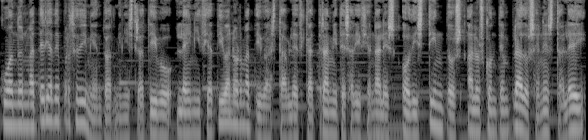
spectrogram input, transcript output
Cuando en materia de procedimiento administrativo la iniciativa normativa establezca trámites adicionales o distintos a los contemplados en esta ley,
